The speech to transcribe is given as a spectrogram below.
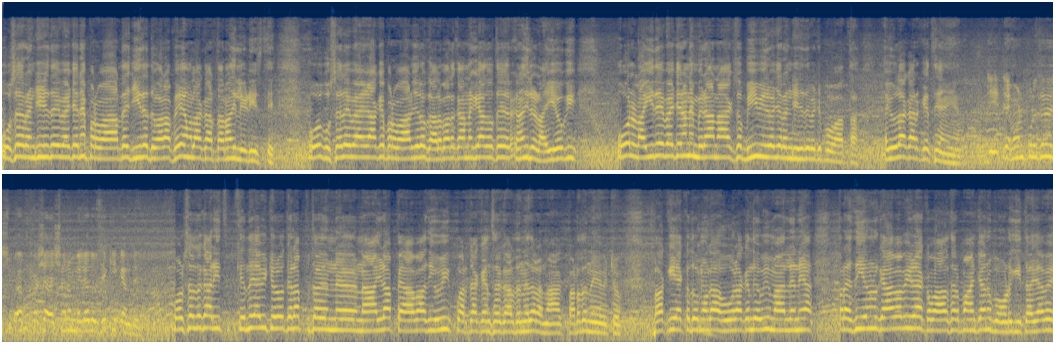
ਉਸੇ ਰੰਜਿਸ਼ ਦੇ ਵਿੱਚ ਇਹਨੇ ਪਰਿਵਾਰ ਦੇ ਜਿਹਦੇ ਦੁਆਰਾ ਫੇਰ ਹਮਲਾ ਕਰਤਾ ਉਹਨਾਂ ਦੀ ਲੇਡੀਜ਼ ਤੇ। ਉਹ ਗੁੱਸੇ ਦੇ ਵਿੱਚ ਆ ਕੇ ਪਰਿਵਾਰ ਜਦੋਂ ਗੱਲਬਾਤ ਕਰਨ ਗਿਆ ਤਾਂ ਉੱਥੇ ਇਹਨਾਂ ਦੀ ਲੜਾਈ ਹੋ ਗਈ। ਉਹ ਲੜਾਈ ਦੇ ਵਿੱਚ ਇਹਨਾਂ ਨੇ ਮੇਰਾ ਨਾਂ 120 ਵੀਰੋ ਚ ਰੰਜਿਸ਼ ਦੇ ਵਿੱਚ ਪਵਾਤਾ ਅਸੀਂ ਉਹਦਾ ਕਰਕੇ ਇੱਥੇ ਆਏ ਹਾਂ। ਜੀ ਤੇ ਹੁਣ ਪੁਲਿਸ ਨੇ ਪ੍ਰਸ਼ਾਸਨ ਨੂੰ ਮਿਲੇ ਤੁਸੀਂ ਕੀ ਕਹਿੰਦੇ? ਪੁਲਿਸ ਅਧਿਕਾਰੀ ਕਹਿੰਦੇ ਆ ਵੀ ਚਲੋ ਜਿਹੜਾ ਨ- ਜਿਹੜਾ ਪਿਆ ਵਾ ਸੀ ਉਹ ਵੀ ਪਰਚਾ ਕੈਂਸਲ ਕਰ ਦਿੰਦੇ ਤੁਹਾਡਾ ਨਾਂ ਕੱਢ ਦਿੰਦੇ ਆ ਵਿੱਚੋਂ। ਬਾਕੀ ਇੱਕ ਦੋ ਮੰਗਾ ਹੋਰ ਆ ਕਹਿੰਦੇ ਉਹ ਵੀ ਮੰਨ ਲੈਂਦੇ ਆ ਪਰ ਅਸੀਂ ਇਹਨਾਂ ਨੂੰ ਕਿਹਾ ਵਾ ਵੀ ਜਿਹੜਾ ਕਵਾਲ ਸਰਪੰਚਾਂ ਨੂੰ ਬੌਂਡ ਕੀਤਾ ਜਾਵੇ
